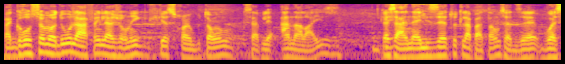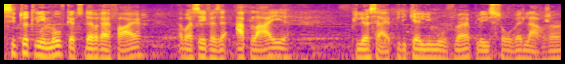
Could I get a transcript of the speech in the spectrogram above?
Fait grosso modo, à la fin de la journée, il cliquait sur un bouton qui s'appelait Analyze. Là, ça analysait toute la patente. Ça disait voici tous les moves que tu devrais faire. Après ça, il faisait Apply. Puis là, ça appliquait les mouvements. Puis là, il sauvait de l'argent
